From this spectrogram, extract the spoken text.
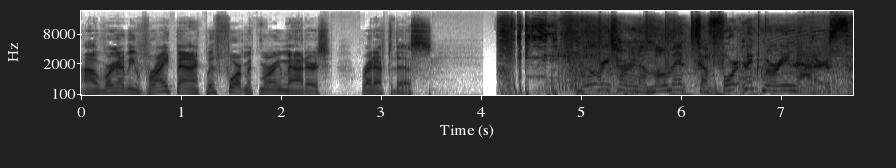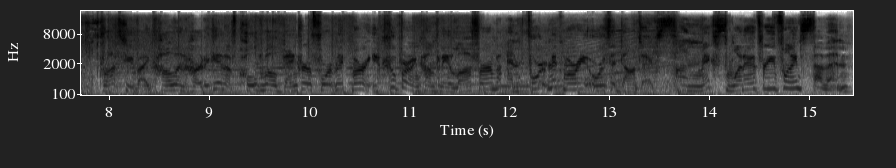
Uh, we're going to be right back with Fort McMurray Matters right after this. We'll return in a moment to Fort McMurray Matters. Brought to you by Colin Hardigan of Coldwell Banker Fort McMurray, Cooper and Company Law Firm, and Fort McMurray Orthodontics on Mix 103.7.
